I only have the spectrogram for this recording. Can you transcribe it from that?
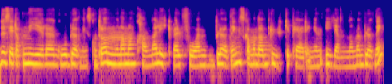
du sier at den gir eh, god blødningskontroll, men man kan allikevel få en blødning. Skal man da bruke p-ringen igjennom en blødning?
